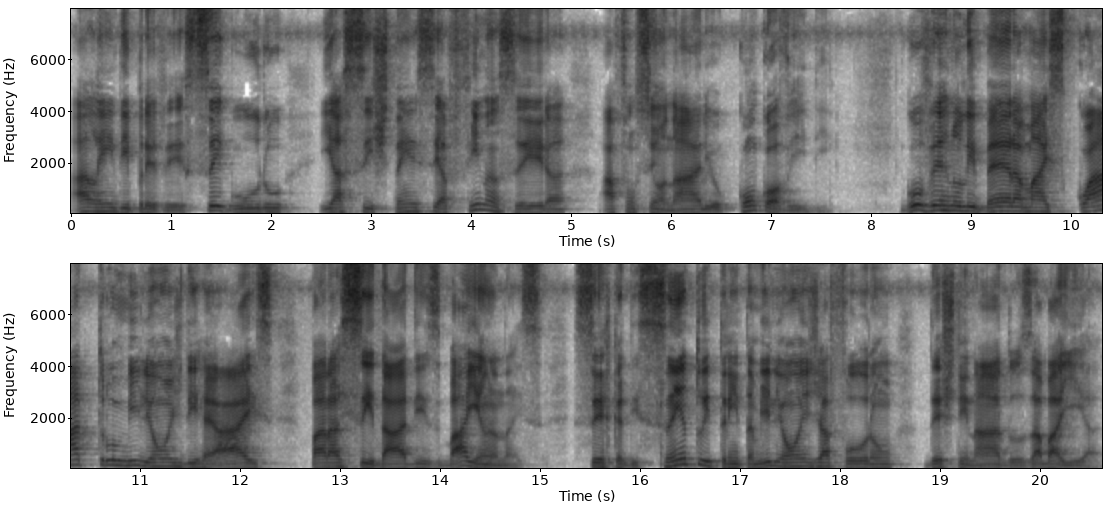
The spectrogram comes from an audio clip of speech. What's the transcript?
além de prever seguro e assistência financeira a funcionário com Covid. Governo libera mais 4 milhões de reais para as cidades baianas. Cerca de 130 milhões já foram destinados à Bahia.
